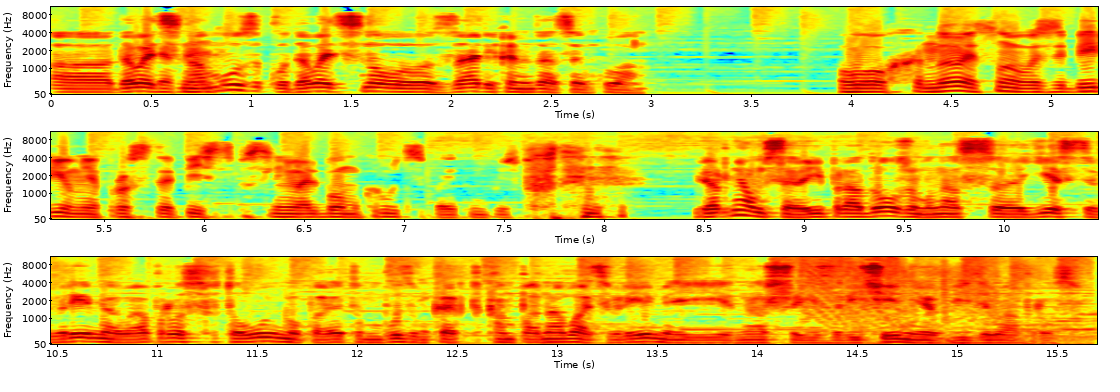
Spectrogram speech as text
А, давайте Конечно. на музыку, давайте снова за рекомендациям к вам. Ох, ну давай снова забери, у меня просто песня с последнего альбома крутится, поэтому пусть повторяю. Вернемся и продолжим. У нас э, есть время вопросов-то уйма, поэтому будем как-то компоновать время и наши изречения в виде вопросов.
